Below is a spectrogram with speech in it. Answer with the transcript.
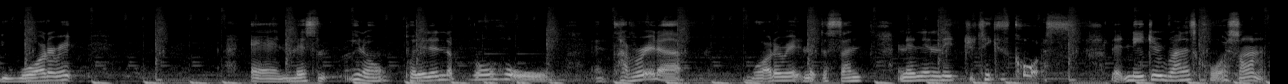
you water it and let's you know put it in the little hole and cover it up water it let the sun and then let nature take its course. Let nature run its course on it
